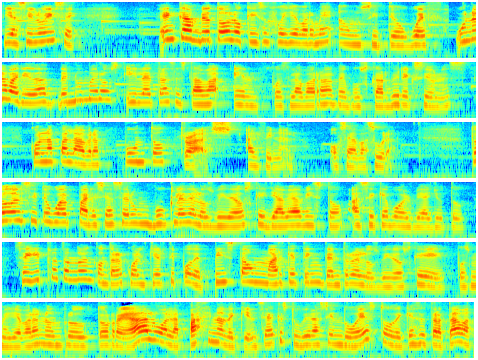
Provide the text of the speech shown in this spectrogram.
Y así lo hice. En cambio, todo lo que hizo fue llevarme a un sitio web. Una variedad de números y letras estaba en pues la barra de buscar direcciones con la palabra punto .trash al final, o sea, basura. Todo el sitio web parecía ser un bucle de los videos que ya había visto, así que volví a YouTube. Seguí tratando de encontrar cualquier tipo de pista o marketing dentro de los videos que pues me llevaran a un producto real o a la página de quien sea que estuviera haciendo esto, de qué se trataba,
